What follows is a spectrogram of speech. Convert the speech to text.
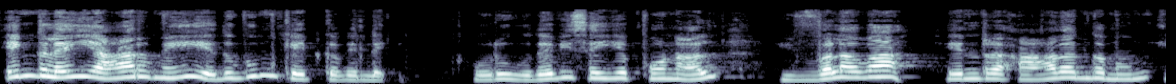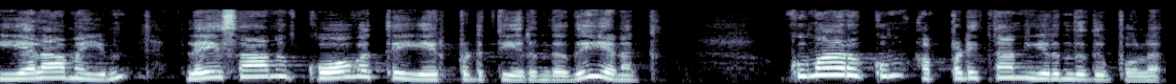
எங்களை யாருமே எதுவும் கேட்கவில்லை. ஒரு உதவி செய்ய போனால் இவ்வளவா என்ற ஆதங்கமும் இயலாமையும் லேசான கோபத்தை ஏற்படுத்தி இருந்தது எனக்கு. குமாருக்கும் அப்படித்தான் இருந்தது போல.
